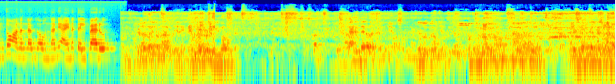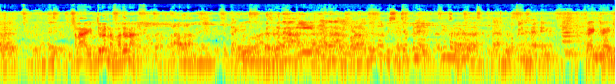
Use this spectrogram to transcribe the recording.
ఎంతో ఆనందంగా ఉందని ఆయన తెలిపారు. అన్నా ఇటు చూడండి మధునా. రైట్ రైట్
